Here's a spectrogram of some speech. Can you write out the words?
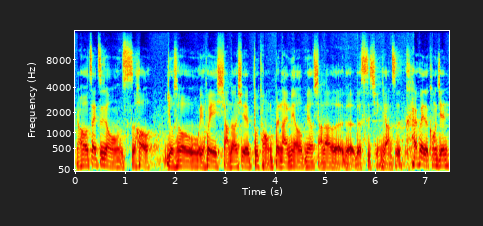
然后在这种时候，有时候我也会想到一些不同本来没有没有想到的的的事情，这样子。开会的空间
